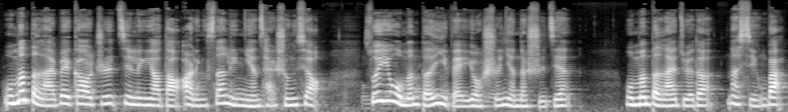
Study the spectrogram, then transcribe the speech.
我们本来被告知禁令要到二零三零年才生效，所以我们本以为有十年的时间。我们本来觉得那行吧，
